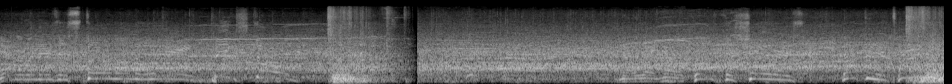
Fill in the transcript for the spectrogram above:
Gentlemen, there's a storm on the way. Big storm. No way, no. Across the shoulders. Not the table.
